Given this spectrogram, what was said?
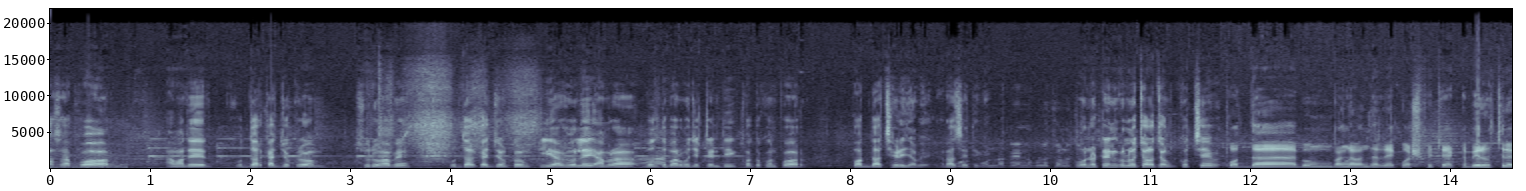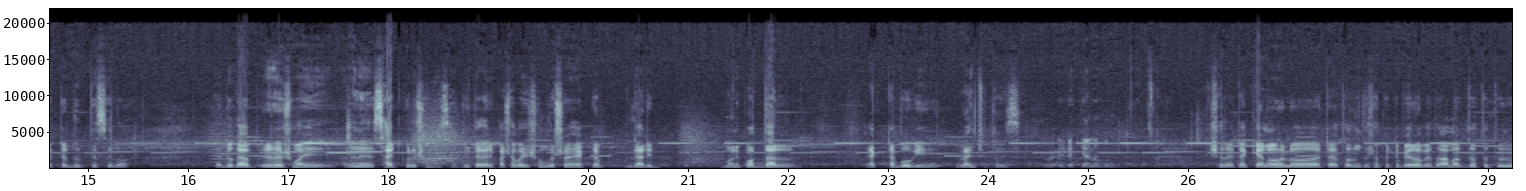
আসার পর আমাদের উদ্ধার কার্যক্রম শুরু হবে। উদ্ধার কার্যক্রম ক্লিয়ার হলে আমরা বলতে পারব যে ট্রেনটি কতক্ষণ পর পদ্মা ছেড়ে যাবে রাজশাহী থেকে। অন্য ট্রেনগুলো চলাচল করছে। পদ্মা এবং বাংলা বান্ধার এক ওয়াশফিটে একটা বের হচ্ছিল একটা ঢুকতেছিল। ঢোকা বের সময় মানে সাইড কলিশন হয়েছে। দুইটা গাড়ি পাশাপাশি সংঘর্ষ হয়ে একটা গাড়ির মানে পদ্মার একটা বগি লাইনচ্যুত হয়েছে। এটা কেন হলো? আসলে এটা কেন হলো এটা তদন্ত সাপেক্ষে বের হবে। তো আমার যতটুকু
